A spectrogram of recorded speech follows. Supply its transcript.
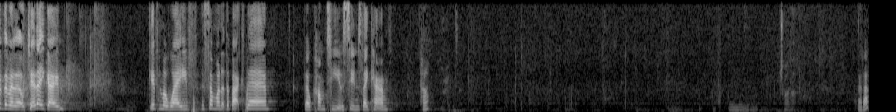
Give them a little cheer. There you go. Give them a wave. There's someone at the back there. They'll come to you as soon as they can. Huh? Try that. Better?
